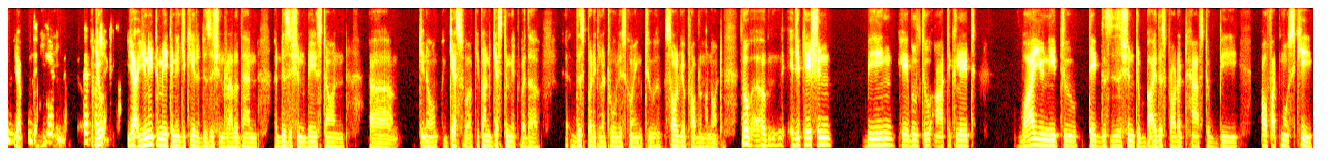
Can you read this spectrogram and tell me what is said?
yep. their, their project. You, yeah, you need to make an educated decision rather than a decision based on um, you know guesswork. You can't guesstimate whether this particular tool is going to solve your problem or not. So um, education, being able to articulate why you need to take this decision to buy this product has to be of utmost key.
